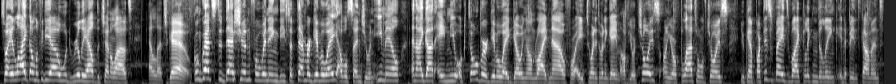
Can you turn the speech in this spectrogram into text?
So a like on the video would really help the channel out and let's go. Congrats to Dashian for winning the September giveaway. I will send you an email. And I got a new October giveaway going on right now for a 2020 game of your choice on your platform of choice. You can participate by clicking the link in the pinned comment.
